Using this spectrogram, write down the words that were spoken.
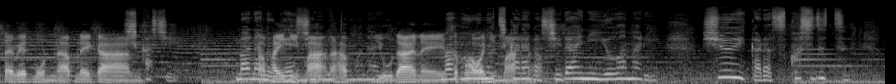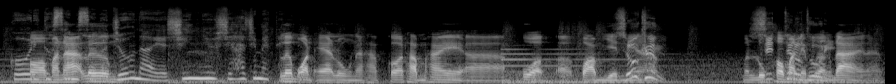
ใช้เวทมนต์นะครับในการ たしかしマナ ทำ の ให้ 減 หิ 少 มะ に นะครับ 伴 อยู่ い ได้ใน 魔 สภาวะ 法の หิมะ 力 นะค が รับ 次第に弱まり周囲から少しずつ氷พอ と มานะ 寒さ เริ่ม が城内へ侵入し始めてい เริ่ม る อ่อนแอลงนะครับ ก็ทำให้อ่าพวกเอ่อความเย็น 諸 เนี่ยนะครับ 君 มันลุกเข้ามาในเมืองได้นะครับ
